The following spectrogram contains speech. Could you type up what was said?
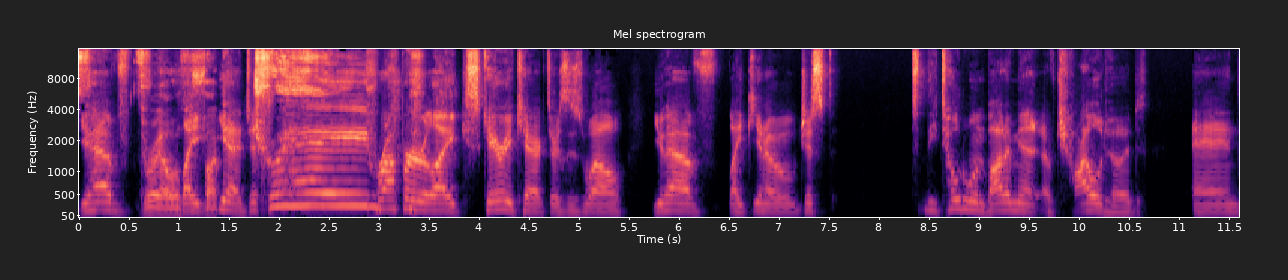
You have Thrill. like fuck. yeah, just Train. proper like scary characters as well. You have like you know just the total embodiment of childhood and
